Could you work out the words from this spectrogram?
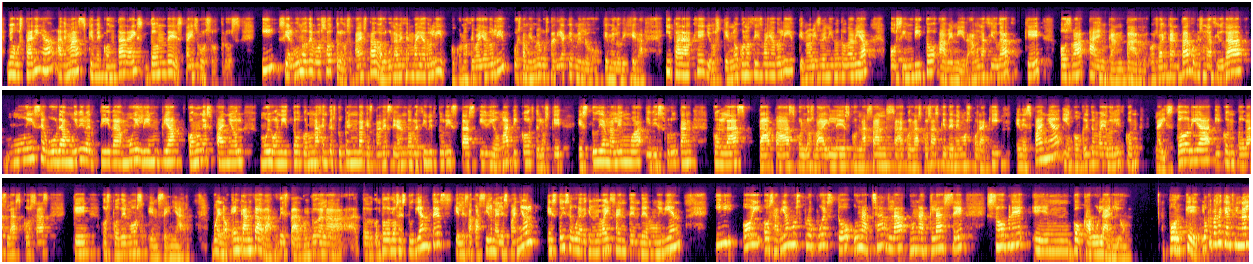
Me gustaría, además, que me contarais dónde estáis vosotros y si alguno de vosotros ha estado alguna vez en Valladolid o conoce Valladolid, pues también me gustaría que me lo, que me lo dijera. Y para aquellos que no conocéis Valladolid, que no habéis venido todavía, os invito a venir a una ciudad que os va a encantar. Os va a encantar porque es una ciudad muy segura, muy divertida, muy limpia, con un español muy bonito, con una gente estupenda que está deseando recibir turistas idiomáticos de los que estudian la lengua y disfrutan con las tapas, con los bailes, con la salsa, con las cosas que tenemos por aquí en España y en concreto en Valladolid con la historia y con todas las cosas que os podemos enseñar. Bueno, encantada de estar con, todos los estudiantes que les apasiona el español. Estoy segura de que me vais a entender muy bien. Y hoy os habíamos propuesto una charla, una clase sobre em, vocabulario. ¿Por qué? Lo que pasa es que al final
